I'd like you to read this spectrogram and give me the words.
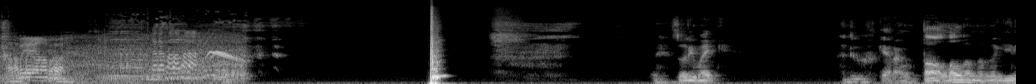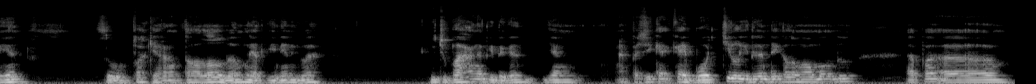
Apa yang apa? Gak apa-apa. Eh, Sorry Mike. Aduh, kayak orang tolol nonton beginian. Sumpah kayak orang tolol dong lihat ginian gua. Lucu banget gitu kan. Yang apa sih kayak kayak bocil gitu kan dia kalau ngomong tuh apa em,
